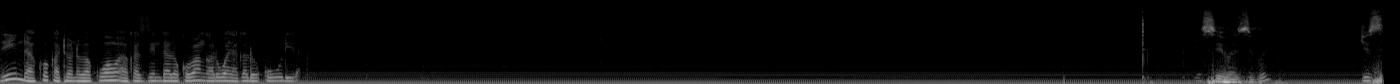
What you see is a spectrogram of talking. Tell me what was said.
lindako katonda bakuwa akazindalo kubanga aliwo ayagala okuwulira. Yesu ebazibwe juzi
